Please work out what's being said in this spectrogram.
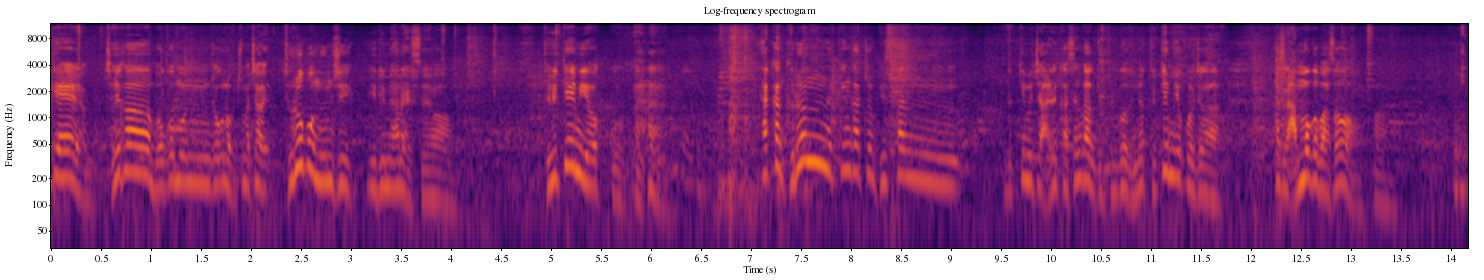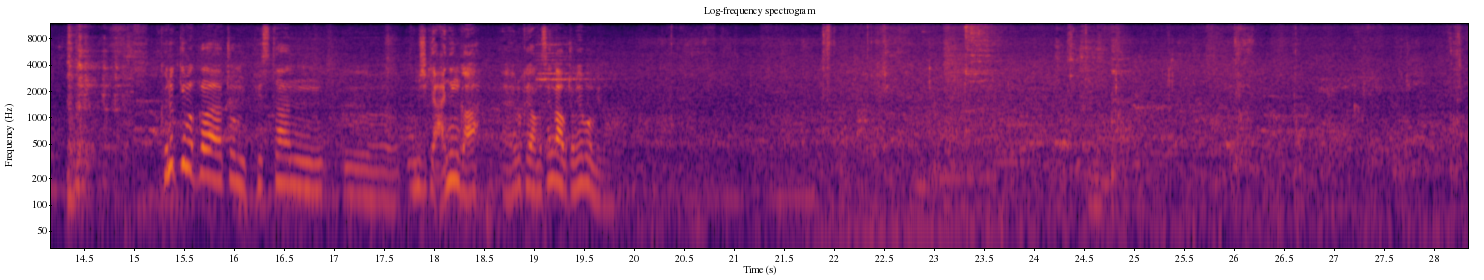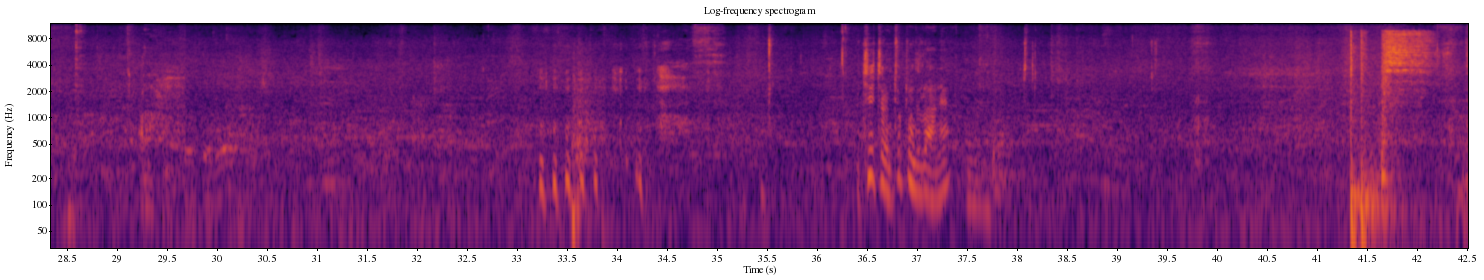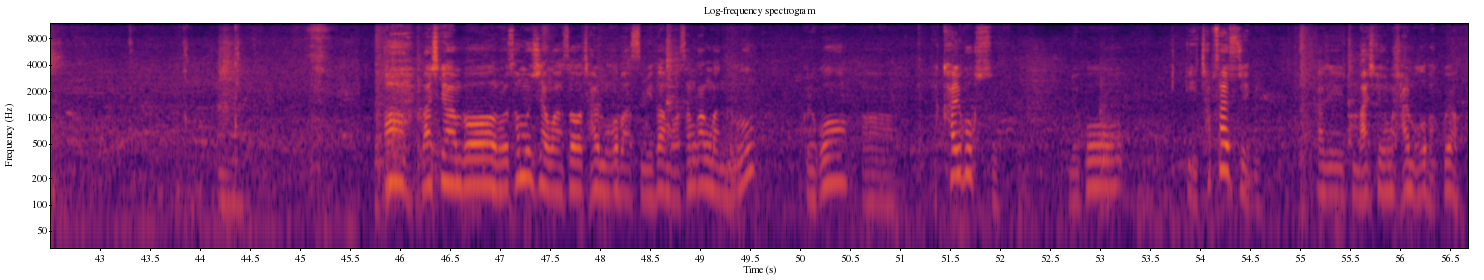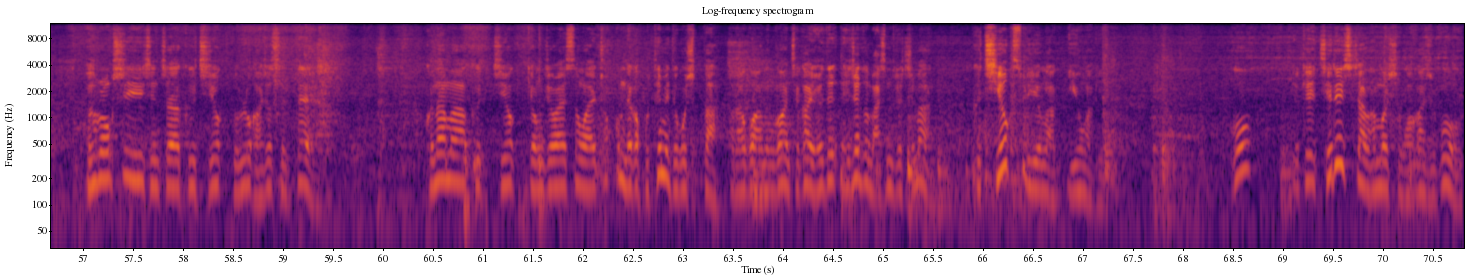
이게 제가 먹어본 적은 없지만 제가 들어본 음식 이름이 하나 있어요. 들깨미역국. 약간 그런 느낌과 좀 비슷한 느낌이지 않을까 생각이 좀 들거든요. 들깨미역국을 제가 사실 안 먹어봐서 어. 그 느낌과 좀 비슷한 그 음식이 아닌가 예, 이렇게 한번 생각을 좀 해봅니다. 묵질처럼 쭉쭉 늘어나네. 아 맛있게 한번 오늘 서문시장 와서 잘 먹어봤습니다. 뭐 삼각만두 그리고 어, 칼국수 그리고 이 찹쌀수제비까지 좀 맛있게 정말 잘 먹어봤고요. 여러분 혹시 진짜 그 지역 놀러 가셨을 때 그나마 그 지역 경제 활성화에 조금 내가 보탬이 되고 싶다라고 하는 건 제가 예전- 예전에도 말씀드렸지만 그 지역수를 이용하, 이용하기 그리고 이렇게 재래시장 한 번씩 와가지고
